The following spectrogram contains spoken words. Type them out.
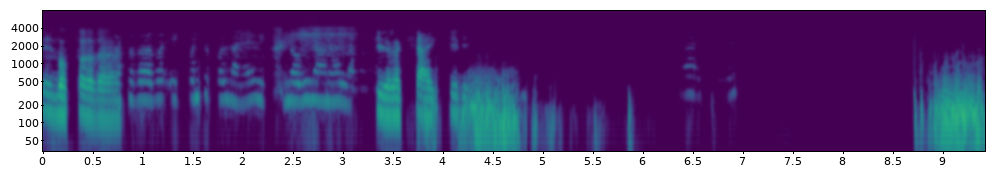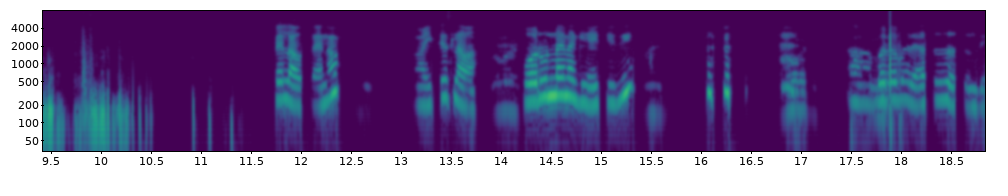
तेच बघतो आता. तर आता एक पण चप्पल नाही आहे, नवीन आणायला लागणार. तिथे लक्ष ऐकते ती. काय? इकडे लावताय ना? हा इथेच लावा. वरून नाही ना घ्यायची ती. हा बरोबर. आहे असंच असून ते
